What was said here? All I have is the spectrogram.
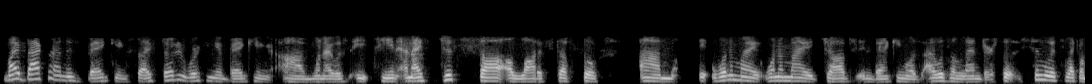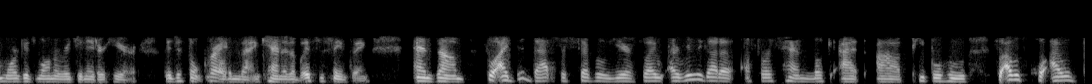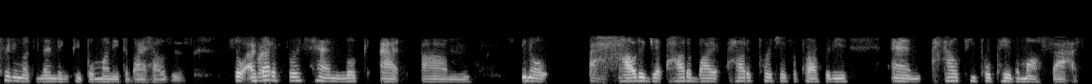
my background is banking. So I started working in banking um when I was 18 and I just saw a lot of stuff. So um it, one of my one of my jobs in banking was I was a lender, so similar to like a mortgage loan originator here. They just don't call right. them that in Canada, but it's the same thing. And um, so I did that for several years. So I, I really got a, a first hand look at uh, people who. So I was I was pretty much lending people money to buy houses. So I right. got a first hand look at um, you know how to get how to buy how to purchase a property and how people pay them off fast.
